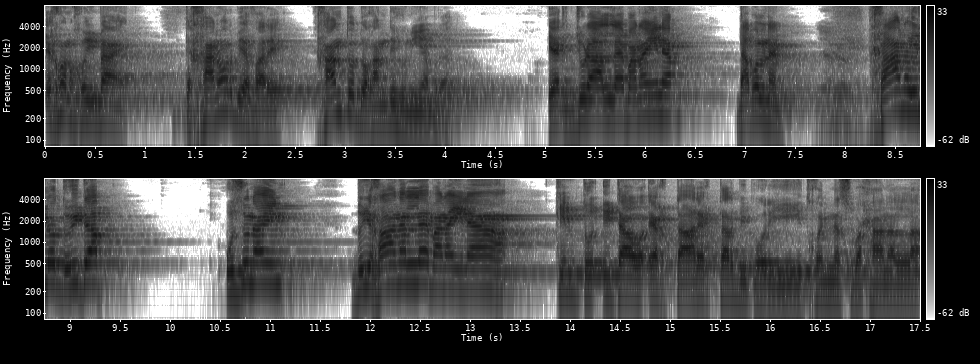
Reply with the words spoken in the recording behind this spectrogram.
এখন হইবাই, তে খানোর ব্যাপারে, খান তো দোকান দিয়ে শুনি আমরা। এক জোড়া আল্লাহ বানাইলাম। ডাবল নেন। খান হইল দুইটা উজুনাইন, দুই খান আল্লাহ বানাইলা, কিন্তু এটাও একটার একটার বিপরীত কন্যা সুবাহান আল্লাহ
